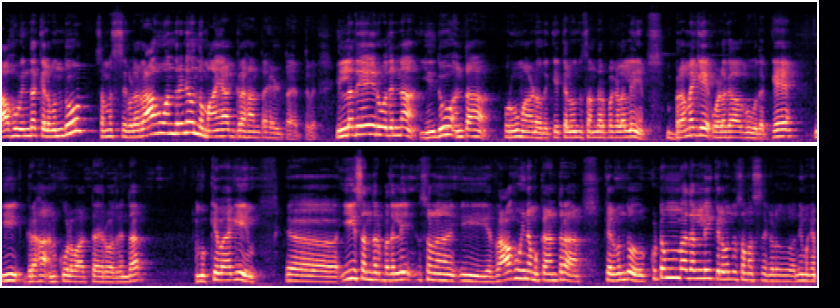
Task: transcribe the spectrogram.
ರಾಹುವಿಂದ ಕೆಲವೊಂದು ಸಮಸ್ಯೆಗಳು, ರಾಹು ಅಂದ್ರೇ ಒಂದು ಮಾಯಾಗ್ರಹ ಅಂತ ಹೇಳ್ತಾ ಇರ್ತೇವೆ. ಇಲ್ಲದೇ ಇರುವುದನ್ನು ಇದು ಅಂತ ಪ್ರೂವ್ ಮಾಡೋದಕ್ಕೆ ಕೆಲವೊಂದು ಸಂದರ್ಭಗಳಲ್ಲಿ ಭ್ರಮೆಗೆ ಒಳಗಾಗುವುದಕ್ಕೆ ಈ ಗ್ರಹ ಅನುಕೂಲವಾಗ್ತಾ ಇರೋದರಿಂದ ಮುಖ್ಯವಾಗಿ ಈ ಸಂದರ್ಭದಲ್ಲಿ ಸೊ ಈ ರಾಹುವಿನ ಮುಖಾಂತರ ಕೆಲವೊಂದು ಕುಟುಂಬದಲ್ಲಿ ಕೆಲವೊಂದು ಸಮಸ್ಯೆಗಳು, ನಿಮಗೆ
